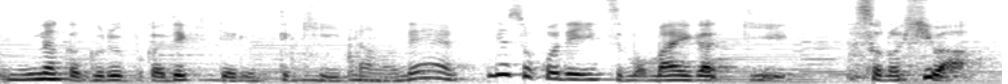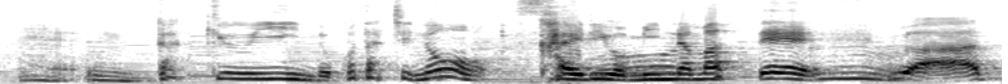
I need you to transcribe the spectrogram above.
なんかグループができてるって聞いたのででそこでいつも毎学期その日は、ねうん、学級委員の子たちの帰りをみんな待ってうん。うわーっ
